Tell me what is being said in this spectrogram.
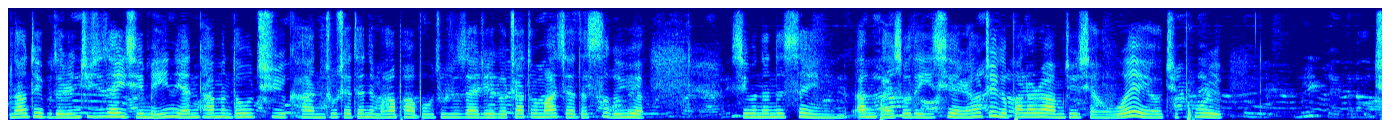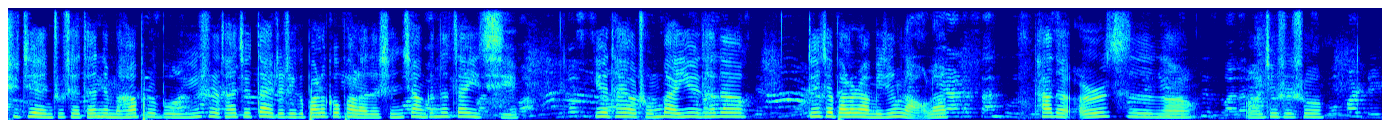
拿对布的人聚集在一起，每一年他们都去看朱柴丹的马哈帕布，就是在这个扎图马夏的四个月，西文南的 sin 安排所有的一切。然后这个巴拉拉姆就想，我也要去 puri，去见朱柴丹的马哈帕布。于是他就带着这个巴拉戈帕拉的神像跟他在一起，因为他要崇拜，因为他的对这巴拉拉姆已经老了。他的儿子呢，呃，就是说，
